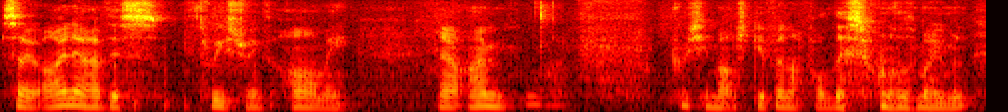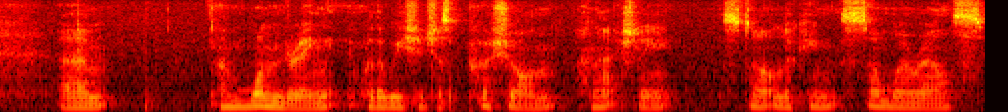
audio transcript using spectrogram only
So I now have this 3 strength army. Now I'm pretty much given up on this one at the moment. Um, I'm wondering whether we should just push on and actually start looking somewhere else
